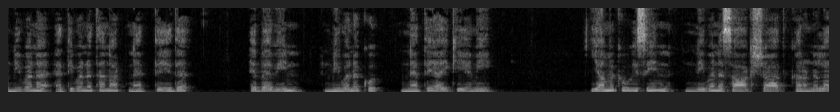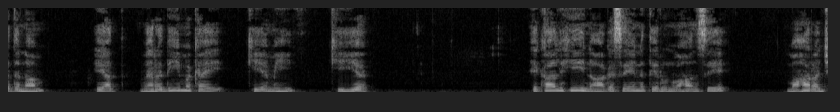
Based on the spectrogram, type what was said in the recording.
නිවන ඇතිවන තනක් නැත්තේද? එබැවින් නිවනකුත් නැතයයි කියමි. යමකු විසින් නිවන සාක්ෂාත් කරන ලද නම් එයත් වැරදීමකයි කියමි කීය. එකල්හි නාගසේන තෙරුන් වහන්සේ මහරජ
